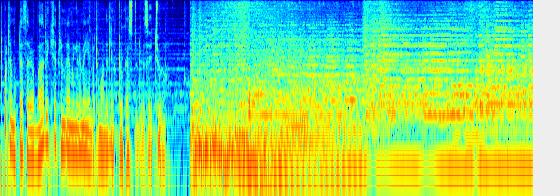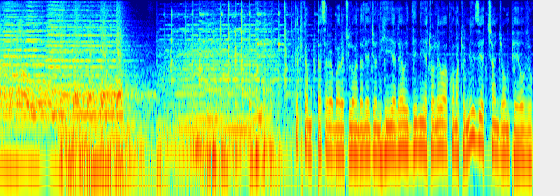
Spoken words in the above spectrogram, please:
tupate muktasari wa habari, kisha tuendelea mengine mengi ambayo tumeandalia kutoka studio zetu. Muktasari wa habari tulioandalia jioni hii ya leo, idhini yatolewa kwa matumizi ya chanjo mpya ya uviko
